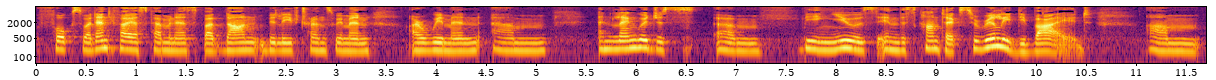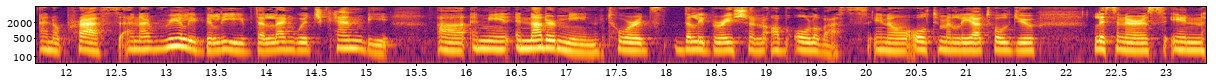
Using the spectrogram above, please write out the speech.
folks who identify as feminists but don't believe trans women are women. Um, and language is um, being used in this context to really divide um, and oppress. And I really believe that language can be uh, I mean, another mean towards the liberation of all of us. You know, ultimately, I told you, listeners, in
